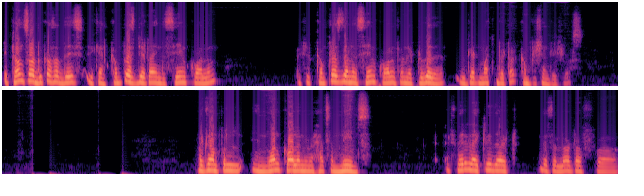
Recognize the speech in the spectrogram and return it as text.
it turns out because of this you can compress data in the same column. If you compress them in the same column family together you get much better compression ratios. For example, in one column you may have some names. It is very likely that there is a lot of uh,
